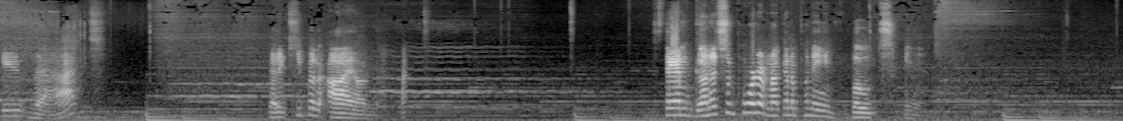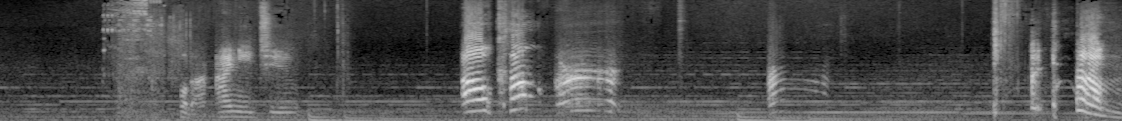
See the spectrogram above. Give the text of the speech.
Do that. Gotta keep an eye on that. Say I'm gonna support it, I'm not gonna put any votes in. Hold on, I need to... Oh, come on!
